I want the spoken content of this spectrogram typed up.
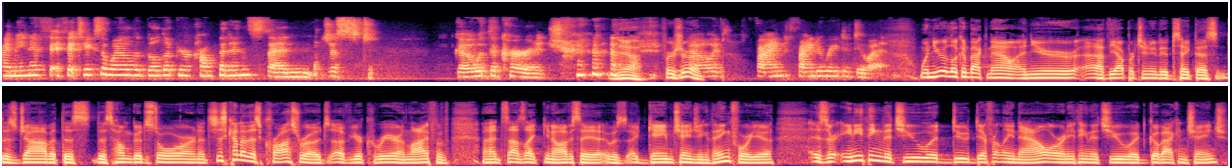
I mean, if, if it takes a while to build up your confidence, then just go with the courage. yeah, for sure. You know, find find a way to do it. When you're looking back now and you have the opportunity to take this this job at this this home goods store, and it's just kind of this crossroads of your career and life. Of and it sounds like you know obviously it was a game changing thing for you. Is there anything that you would do differently now, or anything that you would go back and change?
